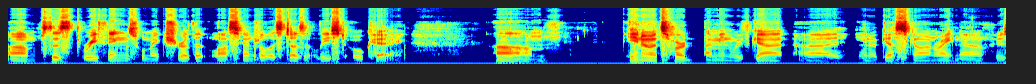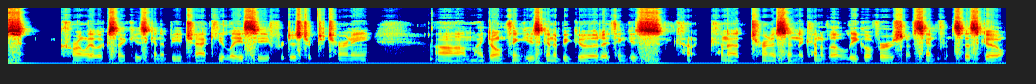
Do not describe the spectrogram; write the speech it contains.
Um, so those three things will make sure that Los Angeles does at least okay. Um, you know, it's hard. I mean, we've got, uh, you know, Gascon right now, who's currently looks like he's going to be Jackie Lacey for district attorney. Um, I don't think he's going to be good. I think he's kind of, turn us into kind of a legal version of San Francisco.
